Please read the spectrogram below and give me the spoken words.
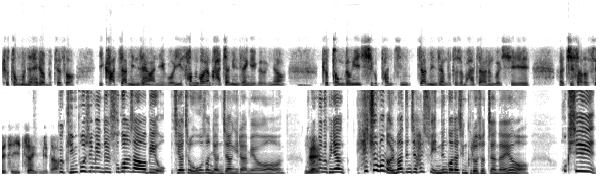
교통 문제 해결부터 해서 이 가짜 민생 아니고 이 선거형 가짜 민생이거든요. 음. 교통 등 이 시급한 진짜 민생부터 좀 하자는 것이 지사로서의 제 입장입니다. 그 김포 시민들 수건 사업이 지하철 5호선 연장이라면 그러면 네. 그냥 해주면 얼마든지 할 수 있는 거다 지금 그러셨잖아요. 혹시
